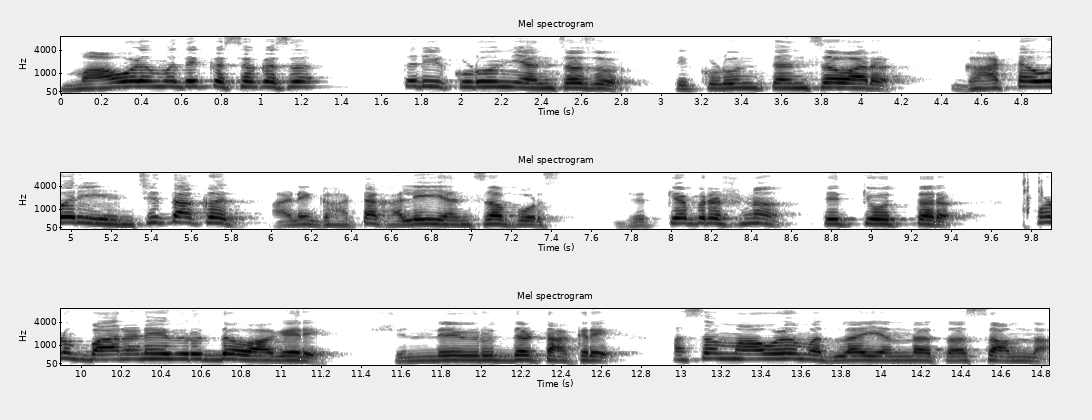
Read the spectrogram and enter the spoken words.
मावळमध्ये कसं कसं? तर इकडून यांचा जोर तिकडून त्यांचं वारं. घाटावर यांची ताकद आणि घाटाखाली यांचा फोर्स. जितके प्रश्न तितके उत्तर. पण बारणे विरुद्ध वागेरे शिंदे विरुद्ध ठाकरे असा मावळमधला यंदाचा सामना.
